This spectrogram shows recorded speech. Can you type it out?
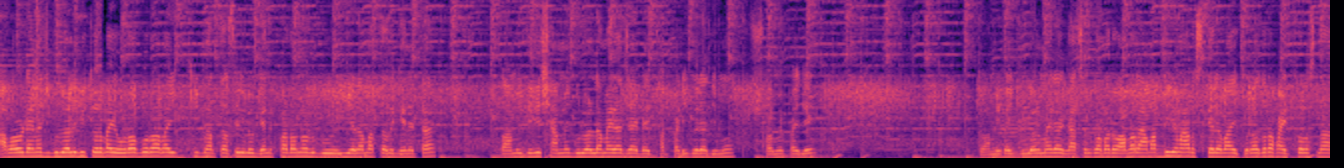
আবারও ড্যামেজ হলে ভিতরে ভাই ওরা বোরা ভাই কী মারতে আছে এগুলো গ্যানেট পাঠানোর গু- ইয়েরা মারতে আছে গ্যানেটটা তো আমি দেখি সামনে গুলালটা মাইরা যাই ভাই থার্ড পার্টি করে দিমু, সময় পাইলে। তো আমি ভাই গুলাল মাইরা গাছের কভারও আবার আমার দিকে মারস করে ভাই, তোরা তোরা ফাইট করস না।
